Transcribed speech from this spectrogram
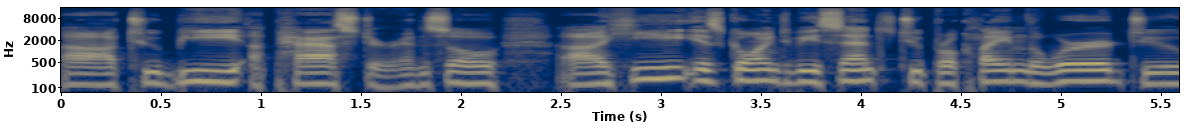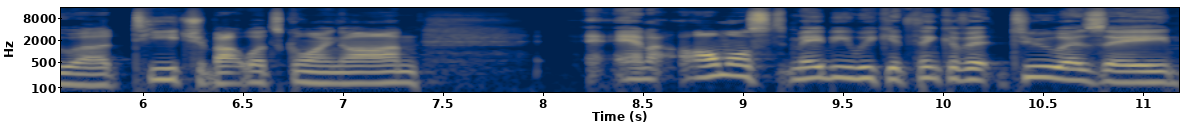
uh, to be a pastor. And so uh, he is going to be sent to proclaim the word, to uh, teach about what's going on. And almost maybe we could think of it too as a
